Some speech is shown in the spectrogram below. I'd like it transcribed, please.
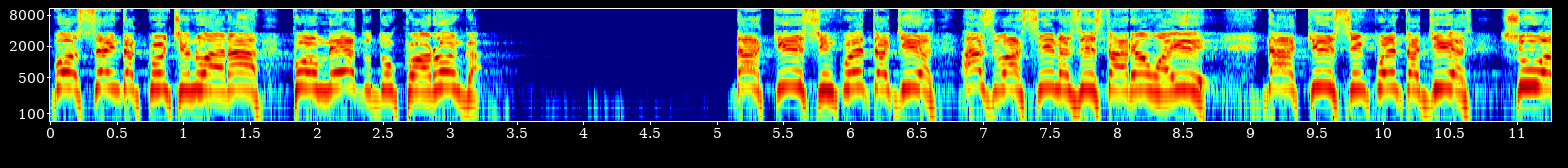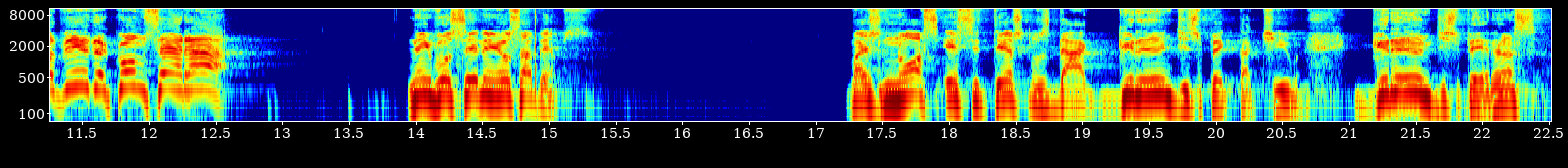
você ainda continuará com medo do coronga. Daqui 50 dias as vacinas estarão aí. Daqui 50 dias sua vida como será? Nem você nem eu sabemos. Mas nós, esse texto nos dá grande expectativa, grande esperança.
